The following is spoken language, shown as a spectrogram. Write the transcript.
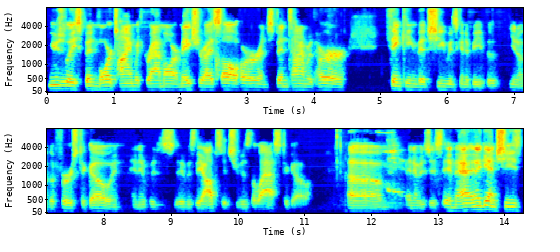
usually spend more time with grandma or make sure i saw her and spend time with her thinking that she was going to be the you know the first to go and and it was it was the opposite. She was the last to go. Um and it was just and and again she's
